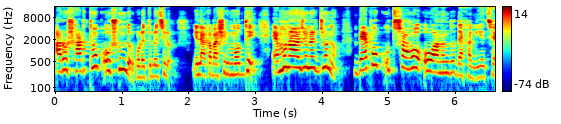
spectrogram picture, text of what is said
আরও সার্থক ও সুন্দর করে তুলেছিল। এলাকাবাসীর মধ্যে এমন আয়োজনের জন্য ব্যাপক উৎসাহ ও আনন্দ দেখা গিয়েছে।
